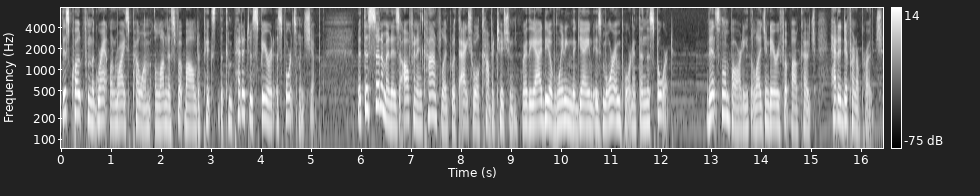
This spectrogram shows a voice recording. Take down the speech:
This quote from the Grantland Rice poem, Alumnus Football, depicts the competitive spirit of sportsmanship. But this sentiment is often in conflict with actual competition, where the idea of winning the game is more important than the sport. Vince Lombardi, the legendary football coach, had a different approach.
